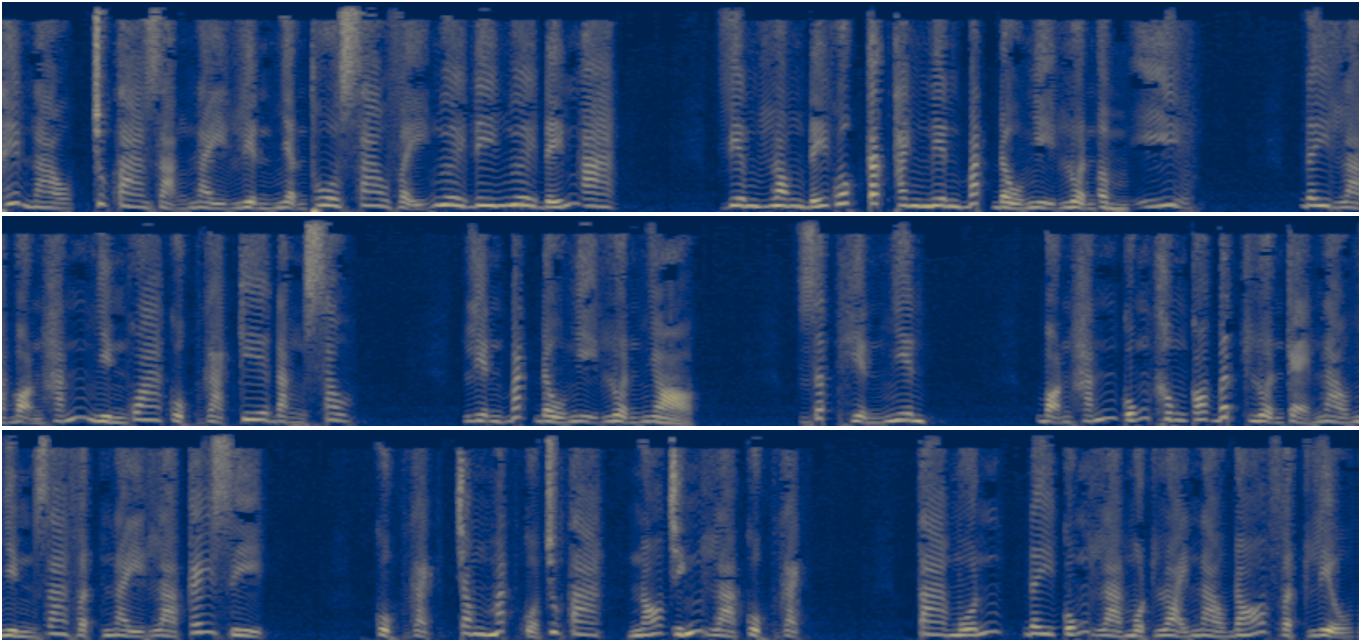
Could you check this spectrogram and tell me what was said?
Thế nào, chúng ta dạng này liền nhận thua sao vậy ngươi đi ngươi đến a Viêm long đế quốc các thanh niên bắt đầu nghị luận ẩm ý. Đây là bọn hắn nhìn qua cuộc gạt kia đằng sau. Liền bắt đầu nghị luận nhỏ. Rất hiển nhiên. Bọn hắn cũng không có bất luận kẻ nào nhìn ra vật này là cái gì. Cục gạch trong mắt của chúng ta, nó chính là cục gạch. Ta muốn, đây cũng là một loại nào đó vật liệu,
